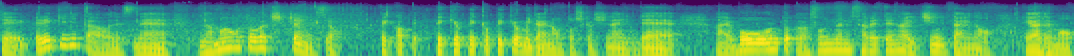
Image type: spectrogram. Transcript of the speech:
でエレキギターはですね生音がちっちゃいんですよ。ペコペペキョペキョペキョみたいな音しかしないんで、はい、防音とかがそんなにされてない賃貸の部屋でも、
